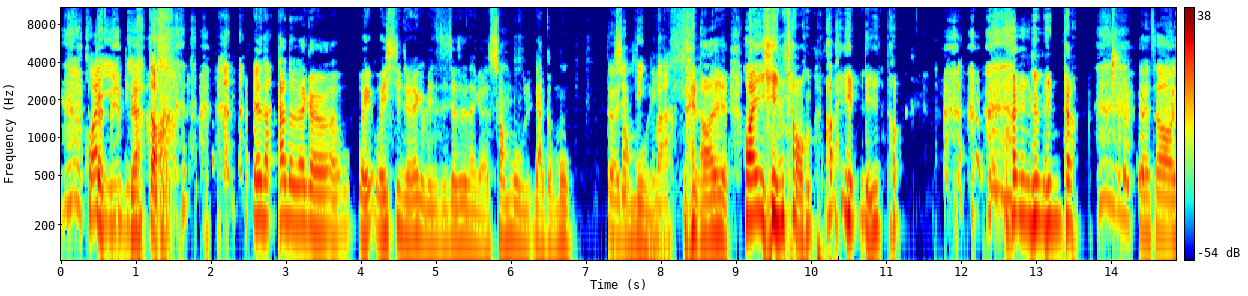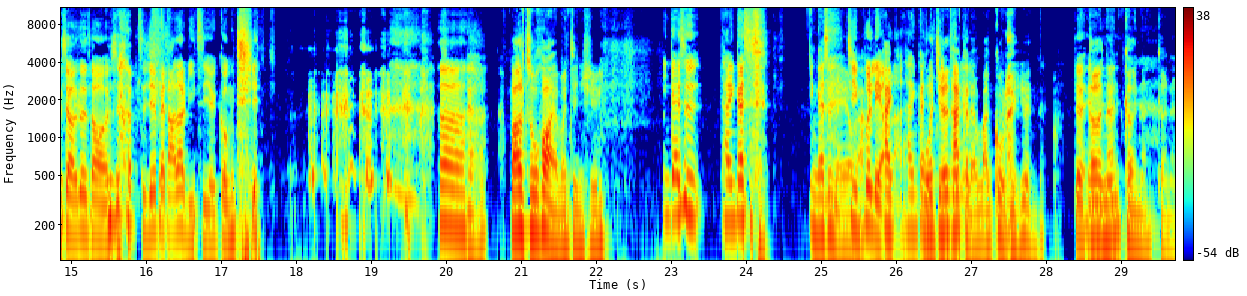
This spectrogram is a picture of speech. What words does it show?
欢迎李董，因为他他的那个微微信的那个名字就是那个双木两个木。对，双木林嘛，对，然后是欢迎董，欢迎李董，欢迎林董，真超好笑，真超好笑，直接被拉到离职员工群。嗯，不知道朱化有没有进去？应该是他，应该是应该是没有进不了了。他应该，我觉得他可能蛮顾人怨的。对，可能，可能，可能，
